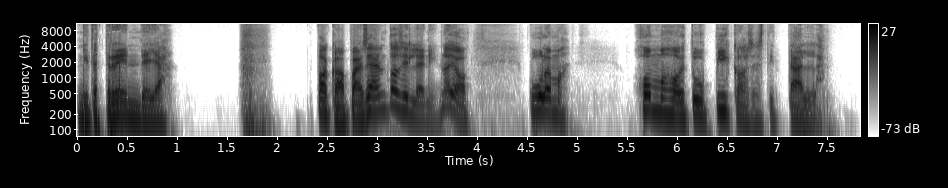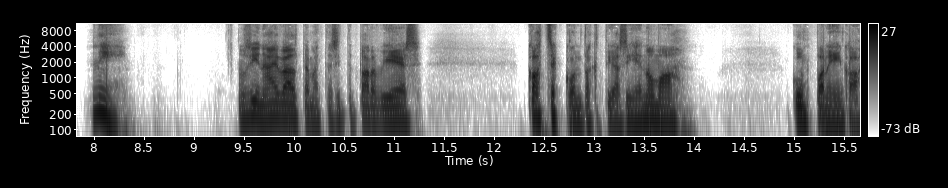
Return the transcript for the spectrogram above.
niitä trendejä takapäin. Sehän on silleen niin. No joo, kuulemma homma hoituu pikaisesti tällä. Niin. No siinä ei välttämättä sitten tarvii edes katsekontaktia siihen omaan kumppaniinkaan,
